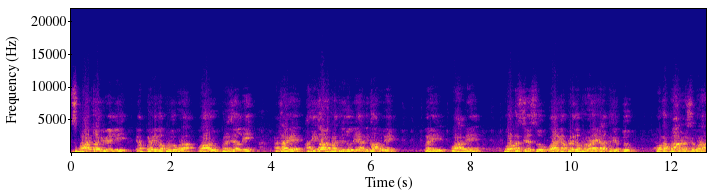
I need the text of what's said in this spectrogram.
స్పాట్లోకి వెళ్ళి ఎప్పటికప్పుడు కూడా వారు ప్రజల్ని అట్లాగే అధికార ప్రతినిధుల్ని అధికారుల్ని మరి వారిని ఫోకస్ చేస్తూ వారికి ఎప్పటికప్పుడు కూడా ఎలక్ట్ చెప్తూ ఒక ప్రాణ నష్టం కూడా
